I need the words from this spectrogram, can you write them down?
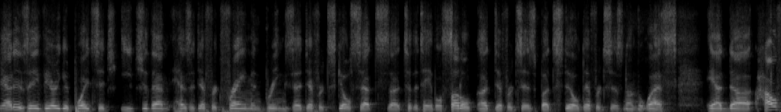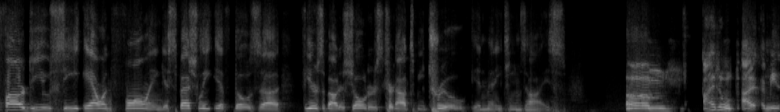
That is a very good point, since each of them has a different frame and brings uh, different skill sets uh, to the table. Subtle uh, differences, but still differences nonetheless. And uh, how far do you see Allen falling, especially if those uh, fears about his shoulders turn out to be true in many teams' eyes? Um, I don't. I, I mean,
